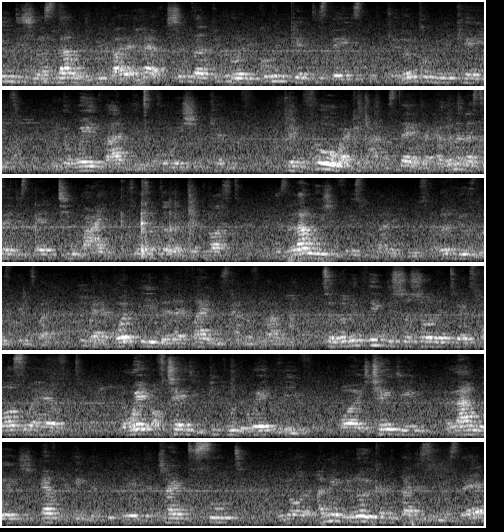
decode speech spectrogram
indigenous language that I have, so that people when they communicate these days, they don't communicate in the way that the information can can flow, I can understand. Like I don't understand this NTY, so sometimes I get lost. There's a language in Facebook that I use. I don't use those things, but when I got in, then I find this kind of language. So don't you think the social networks also have a way of changing people the way they live? or it's changing the language, everything that they, they're trying to suit. You know, I mean, we know capitalism is there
